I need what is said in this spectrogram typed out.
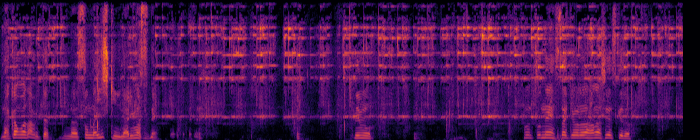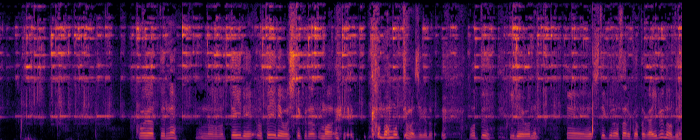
仲間だみたいな、そんな意識になりますね。でも、ほんとね、先ほどの話ですけど、こうやってね、あの、お手入れ、お手入れをしてくだ、まあ、看板持ってましたけど、お手入れをね、えーしてくださる方がいるので、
